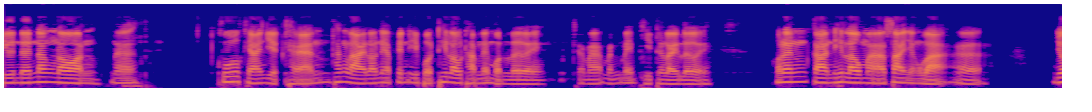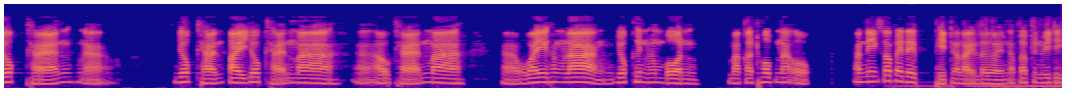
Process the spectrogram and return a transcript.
ยืนเดินนั่งนอนนะคู่แขนเหยียดแขนทั้งหลายเราเนี่ยเป็นอีบทที่เราทำได้หมดเลยใช่ไหมมันไม่ผิดอะไรเลย เพราะฉะนั้นการที่เรามาสร้างยังหวะ เออยกแขนนะยกแขนไปยกแขนมาเอาแขนมาไว้ข้างล่าง ยกขึ้นข้างบน มากระทบหน้าอก อันนี้ก็ไม่ได้ผิดอะไรเลยนะเพราะเป็นวิธี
